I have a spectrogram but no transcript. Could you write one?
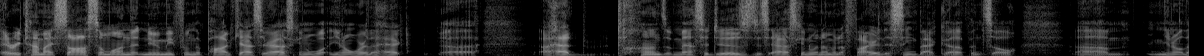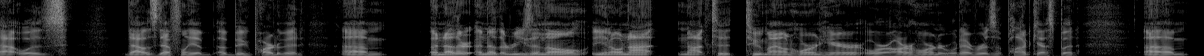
every time I saw someone that knew me from the podcast, they're asking what, you know, where the heck, uh, I had tons of messages just asking when I'm going to fire this thing back up. And so, um, you know, that was, that was definitely a, a big part of it. Um, another, another reason though, you know, not, not to toot my own horn here or our horn or whatever as a podcast, but, um,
